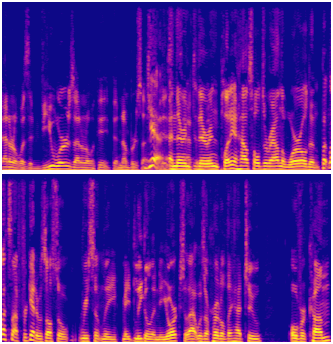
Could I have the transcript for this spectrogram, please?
I don't know. Was it viewers? I don't know what the, the numbers. are. Yeah, and they're in, they're in plenty of households around the world. And but let's not forget, it was also recently made legal in New York, so that was a hurdle they had to overcome.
